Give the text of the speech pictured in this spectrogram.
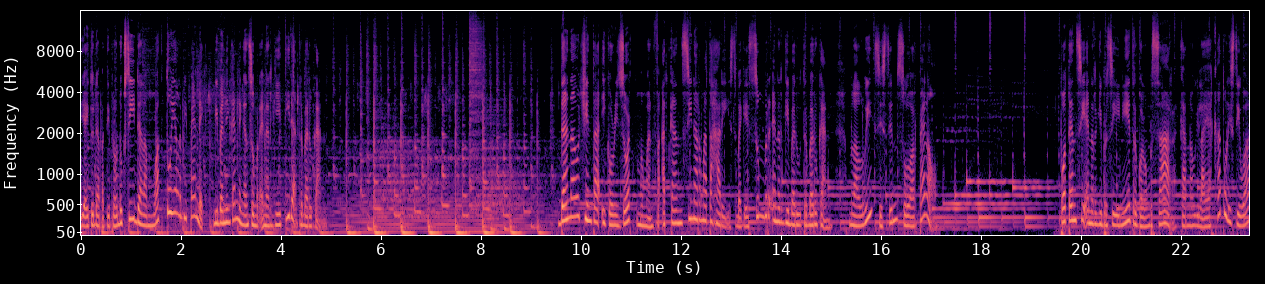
yaitu dapat diproduksi dalam waktu yang lebih pendek dibandingkan dengan sumber energi tidak terbarukan. Danau Cinta Eco Resort memanfaatkan sinar matahari sebagai sumber energi baru terbarukan melalui sistem solar panel. Potensi energi bersih ini tergolong besar karena wilayah Katulistiwa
